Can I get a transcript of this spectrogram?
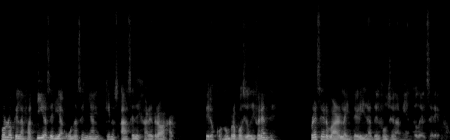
por lo que la fatiga sería una señal que nos hace dejar de trabajar, pero con un propósito diferente, preservar la integridad del funcionamiento del cerebro.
